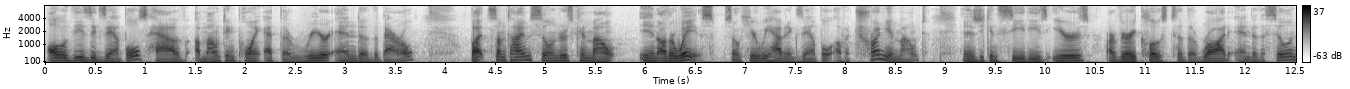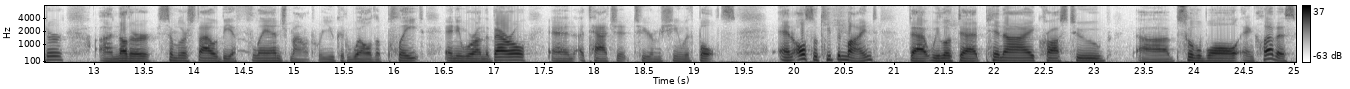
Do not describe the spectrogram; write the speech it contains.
All of these examples have a mounting point at the rear end of the barrel, but sometimes cylinders can mount in other ways. So here we have an example of a trunnion mount. And as you can see, these ears are very close to the rod end of the cylinder. Another similar style would be a flange mount where you could weld a plate anywhere on the barrel and attach it to your machine with bolts. And also keep in mind that we looked at pin eye, cross tube, uh, swivel ball, and clevis,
